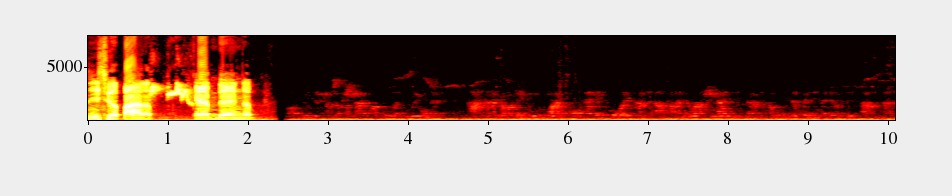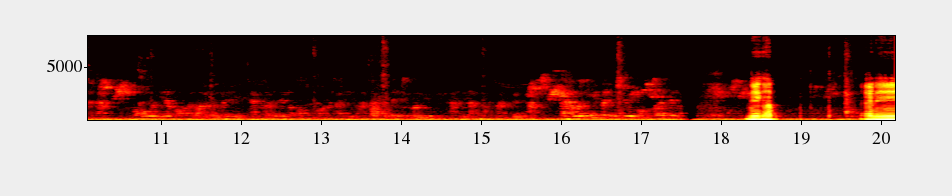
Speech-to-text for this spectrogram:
นี่เชื้อป่าครับ แก้มแดงครับนี่ครับ อันนี้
